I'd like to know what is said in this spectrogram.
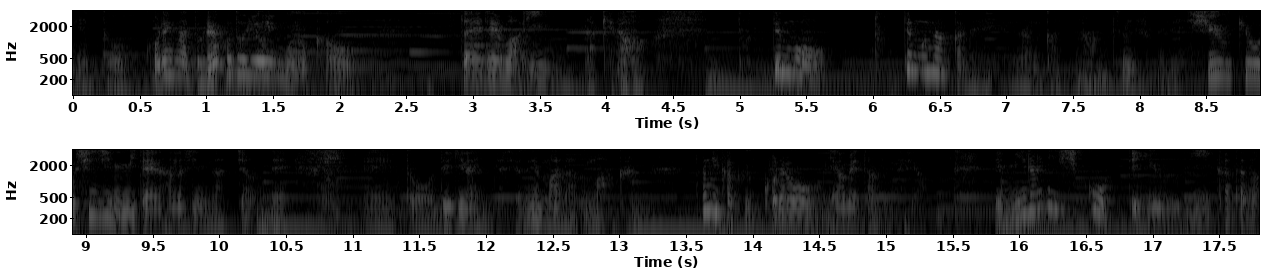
えーと、これがどれほど良いものかを伝えればいいんだけどとってもとってもなんかねなんかなんつうんですかね宗教詩人みたいな話になっちゃうんで、えーとできないんですよねまだうまく。とにかくこれをやめたんですよ。で未来思考っていう言い方が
